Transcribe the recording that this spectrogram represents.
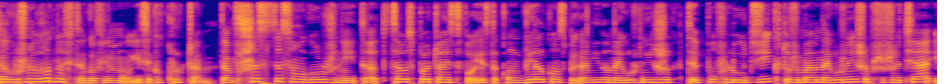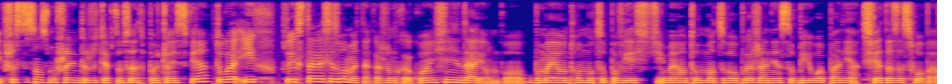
ta różnorodność tego filmu jest jego kluczem. Tam wszyscy są różni. To, to, całe społeczeństwo jest taką wielką zbieraniną najróżniejszych typów ludzi, którzy mają najróżniejsze przeżycia i wszyscy są zmuszeni do życia w tym samym społeczeństwie, które ich, które ich stara się złamać na każdym kroku. Oni się nie dają, bo, bo mają tą moc opowieści, mają tą moc wyobrażania sobie i łapania świata za słowa.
